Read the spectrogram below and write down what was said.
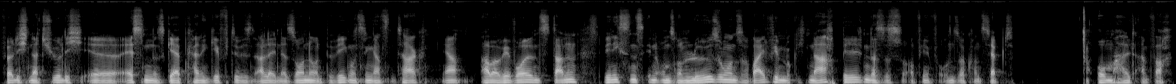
völlig natürlich äh, essen, es gäbe keine Gifte, wir sind alle in der Sonne und bewegen uns den ganzen Tag. Ja, aber wir wollen es dann wenigstens in unseren Lösungen so weit wie möglich nachbilden. Das ist auf jeden Fall unser Konzept, um halt einfach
